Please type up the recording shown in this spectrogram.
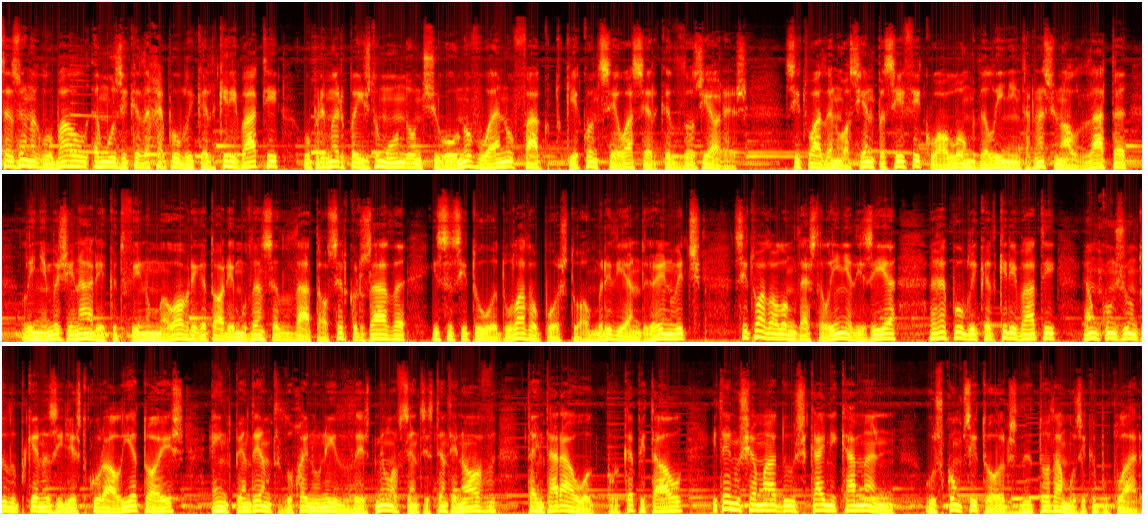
Nesta zona global, a música da República de Kiribati, o primeiro país do mundo onde chegou o novo ano, facto que aconteceu há cerca de 12 horas. Situada no Oceano Pacífico, ao longo da linha internacional de data, linha imaginária que define uma obrigatória mudança de data ao ser cruzada e se situa do lado oposto ao meridiano de Greenwich, situada ao longo desta linha, dizia, a República de Kiribati é um conjunto de pequenas ilhas de coral e atóis, é independente do Reino Unido desde 1979, tem Tarawa por capital e tem nos chamados Kainikaman, os compositores de toda a música popular.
